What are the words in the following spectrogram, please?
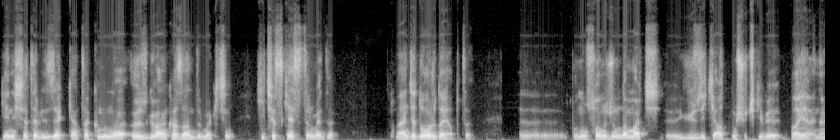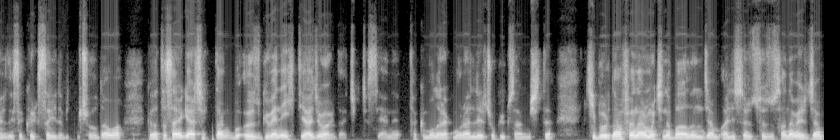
genişletebilecekken takımına özgüven kazandırmak için hiç hız kestirmedi. Bence doğru da yaptı. Ee, bunun sonucunda maç 102-63 e, gibi bayağı neredeyse 40 sayıyla bitmiş oldu ama Galatasaray gerçekten bu özgüvene ihtiyacı vardı açıkçası. Yani takım olarak moralleri çok yükselmişti. Ki buradan Fener maçına bağlanacağım. Ali sözü sana vereceğim.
